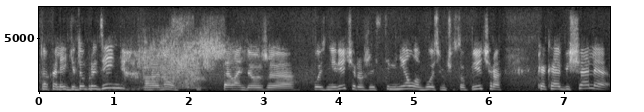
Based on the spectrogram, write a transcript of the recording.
Так, коллеги, добрый день. А, Ну, в Таиланде уже поздний вечер, уже стемнело, 8 часов вечера. Как и обещали,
